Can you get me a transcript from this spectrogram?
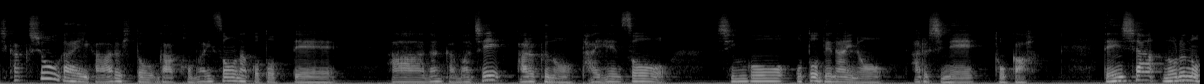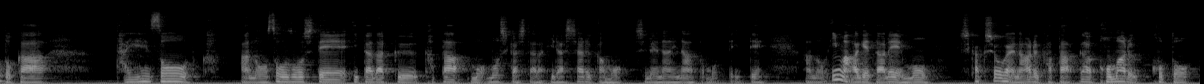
視覚障害がある人が困りそうなことってあーなんか街歩くの大変そう。信号音出ないのあるしねとか。電車乗るのとか大変そうとか。あの想像していただく方ももしかしたらいらっしゃるかもしれないなと思っていて。あの今挙げた例も視覚障害のある方が困ること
